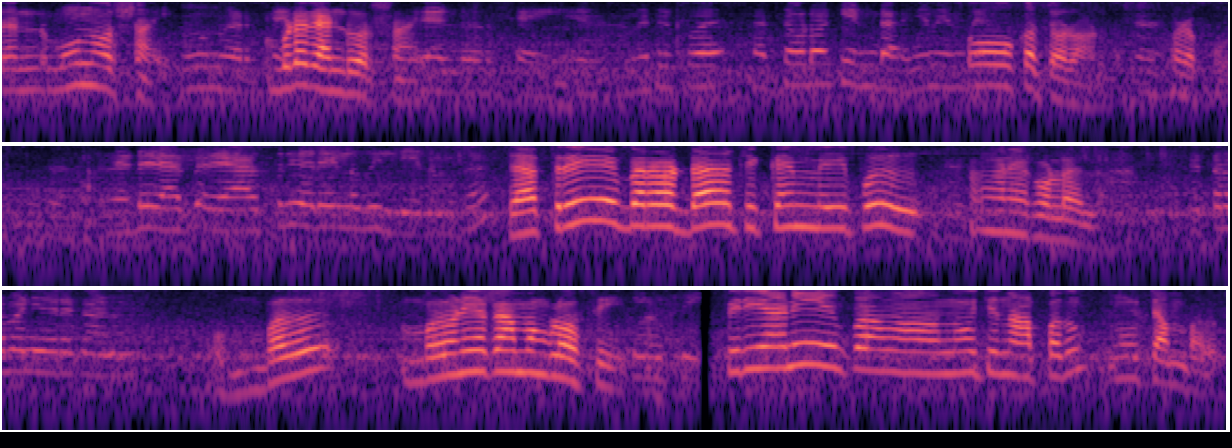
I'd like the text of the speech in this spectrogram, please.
രണ്ട് മൂന്ന് വർഷമായി മൂന്ന് വർഷം ഇവിടെ രണ്ട് വർഷമായി രണ്ട് വർഷമായി എന്നിട്ട് ഇപ്പൊ കച്ചവടമൊക്കെ ഉണ്ടോ? അങ്ങനെ ഓ കച്ചവടമുണ്ട് കുഴപ്പമില്ല. എന്നിട്ട് രാത്രി രാത്രി വരെ ഉള്ളത് ഇല്ലേ നമുക്ക്? രാത്രി പെറോട്ട ചിക്കൻ ബീഫ് അങ്ങനെയൊക്കെ ഉള്ളതല്ല. എത്ര മണി വരെ കാണും? ഒമ്പത് ഒമ്പത് മണിയൊക്കെ ആകുമ്പോൾ ക്ലോസ് ചെയ്യും. ക്ലോസ് ചെയ്യും. ബിരിയാണി ഇപ്പം നൂറ്റി നാൽപ്പതും നൂറ്റമ്പതും.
